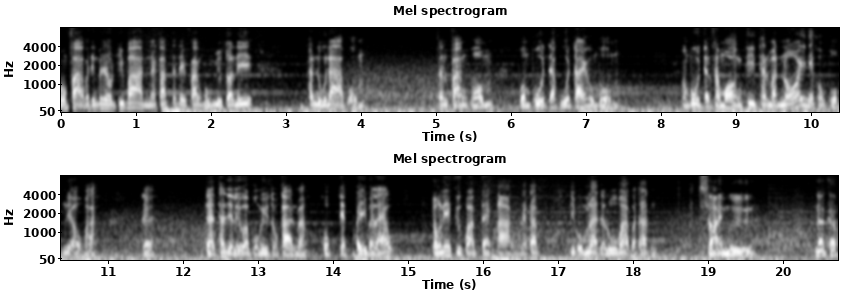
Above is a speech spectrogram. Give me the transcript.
ผมฝากไปถึงประชาชนที่บ้านนะครับท่านได้ฟังผมอยู่ตอนนี้ ท่านดูหน้าผม ท่านฟังผม ผมพูดจากหัวใจของผม ผมพูดจากสมองที่ท่านวันน้อยเนี่ยของผมเนี่ยออกมานะแต่ท่านอย่าลืมว่าผมมีประสบการณ์มาหกเจ็ดปีมาแล้ว ตรงนี้คือความแตกต่างนะครับ ที่ผมน่าจะรู้มากกว่าท่าน ซ้ายมือนะครับ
